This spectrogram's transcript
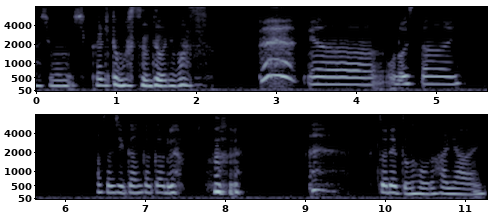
私もしっかりと結んでおります。いやー下ろしたい。朝時間かかる。ストレートの方が早い。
